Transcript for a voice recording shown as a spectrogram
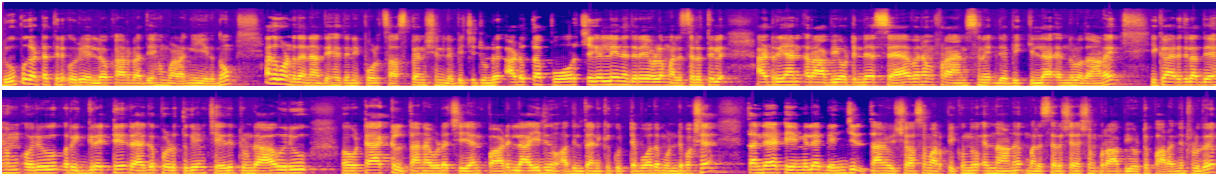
ഗ്രൂപ്പ് ഘട്ടത്തിൽ ഒരു യെല്ലോ കാർഡ് അദ്ദേഹം വഴങ്ങിയിരുന്നു. അതുകൊണ്ട് തന്നെ അദ്ദേഹത്തിന് ഇപ്പോൾ സസ്പെൻഷൻ ലഭിച്ചിട്ടുണ്ട്. അടുത്ത പോർച്ചുഗലിനെതിരെയുള്ള മത്സരത്തിൽ അഡ്രിയാൻ റാബിയോട്ടിന്റെ സേവനം ഫ്രാൻസിന് ലഭിക്കില്ല എന്നുള്ളതാണ് ഇക്കാര്യത്തിൽ അദ്ദേഹം ഒരു റിഗ്രറ്റ് രേഖപ്പെടുത്തുകയും ചെയ്തിട്ടുണ്ട്. ആ ഒരു ടാക്കിൾ താൻ അവിടെ ചെയ്യാൻ പാടില്ലായിരുന്നു. അതിൽ തനിക്ക് കുറ്റബോധമുണ്ട്. പക്ഷേ തന്റെ ടീമിലെ ബെഞ്ചിൽ താൻ വിശ്വാസം അർപ്പിക്കുന്നു എന്നാണ് മത്സരശേഷം റാബിയോട്ട് പറഞ്ഞിട്ടുള്ളത്.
